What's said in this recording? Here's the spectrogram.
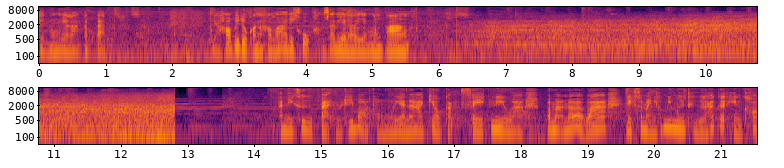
ถึงโรงเรียนละแป๊บๆเดี๋ยวเข้าไปดูก่อนนะคะว่าดิคุเขาจะเรียนอะไรยังไงบ้าง อันนี้คือแปะอยู่ที่บอร์ดของโรงเรียนนะคะ เกี่ยวกับเฟกนิวค่ะ ประมาณว่าแบบว่าเด็กสมัยนี้เขามีมือถือแล้วถ้าเกิดเห็นข้อ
